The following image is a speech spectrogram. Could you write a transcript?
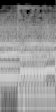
Música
